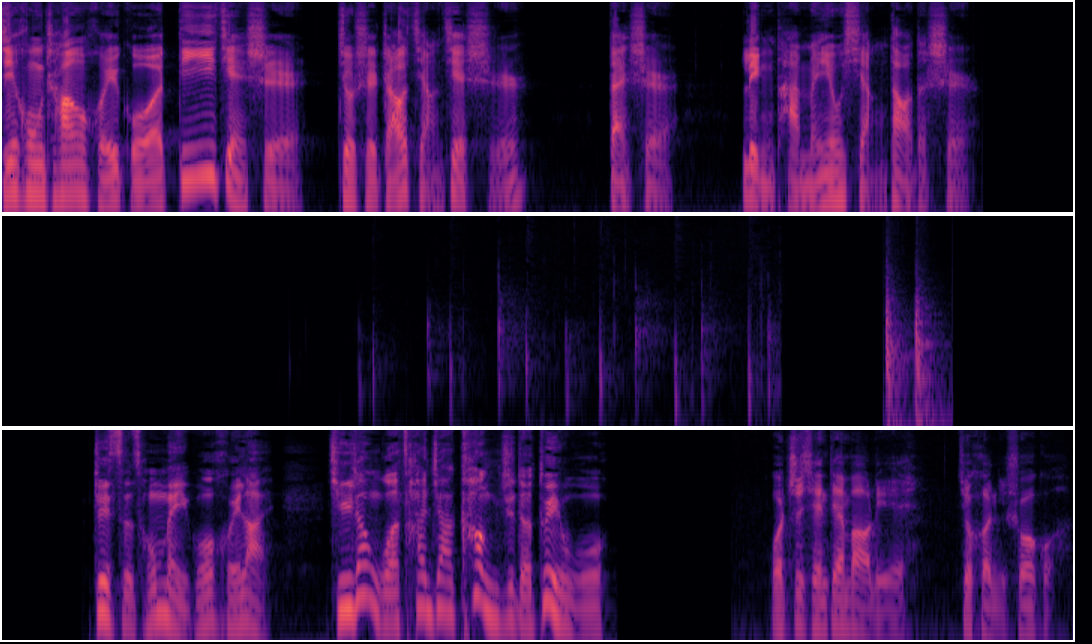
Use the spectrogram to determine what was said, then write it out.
吉鸿昌回国第一件事就是找蒋介石，但是令他没有想到的是，这次从美国回来，请让我参加抗日的队伍。我之前电报里就和你说过，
